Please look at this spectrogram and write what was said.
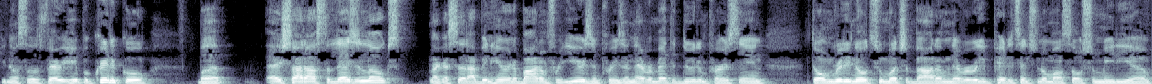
You know, so it's very hypocritical, but Hey, shout outs to Legend Lokes. Like I said, I've been hearing about him for years in prison. Never met the dude in person. Don't really know too much about him. Never really paid attention on social media.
